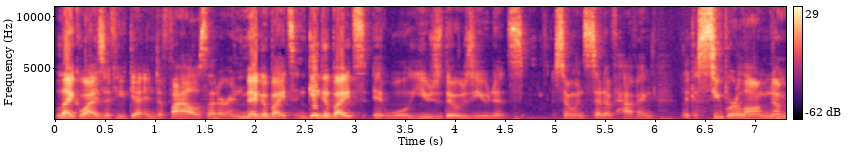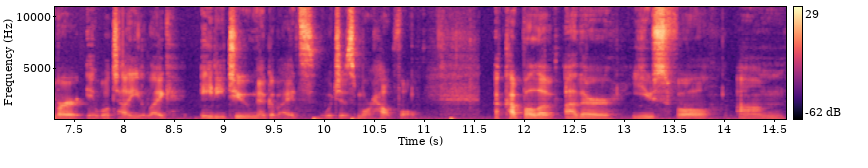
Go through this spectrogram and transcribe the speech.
Likewise, if you get into files that are in megabytes and gigabytes, it will use those units. So instead of having like a super long number, it will tell you like 82 megabytes, which is more helpful. A couple of other useful um,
